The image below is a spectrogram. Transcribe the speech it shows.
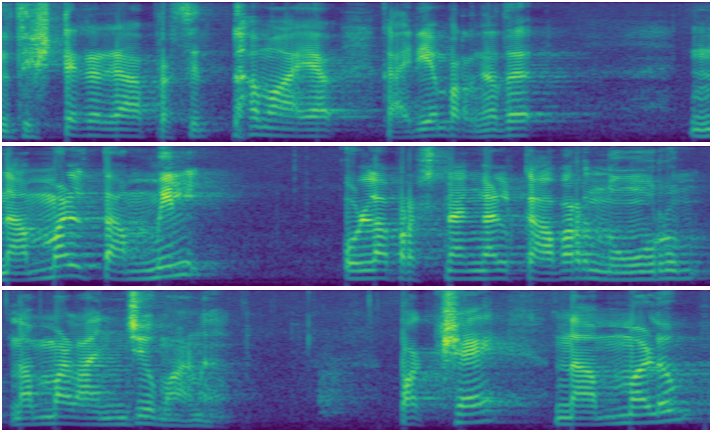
യുധിഷ്ഠിരര പ്രസിദ്ധമായ കാര്യം പറഞ്ഞത്. നമ്മൾ തമ്മിൽ ഉള്ള പ്രശ്നങ്ങൾക്ക് അവർ നൂറും നമ്മൾ അഞ്ചുമാണ്. പക്ഷേ നമ്മളും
